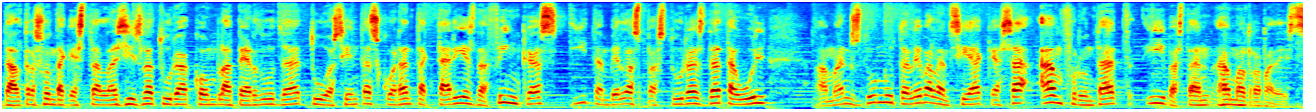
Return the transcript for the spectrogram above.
D'altres són d'aquesta legislatura, com la pèrdua de 240 hectàrees de finques i també les pastures de Taüll a mans d'un hoteler valencià que s'ha enfrontat i bastant amb els ramaders.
